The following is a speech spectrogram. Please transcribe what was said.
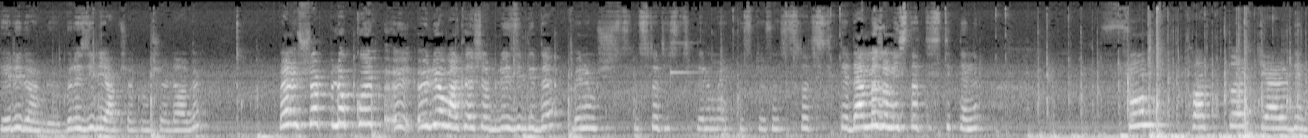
Geri döndü. Brezilya yapacakmış Ali abi. Ben 3-4 blok koyup ölüyorum arkadaşlar Brezilya'da. Benim istatistiklerimi istiyorsanız istatistik de denmez ona istatistik denir. Son partta geldim.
